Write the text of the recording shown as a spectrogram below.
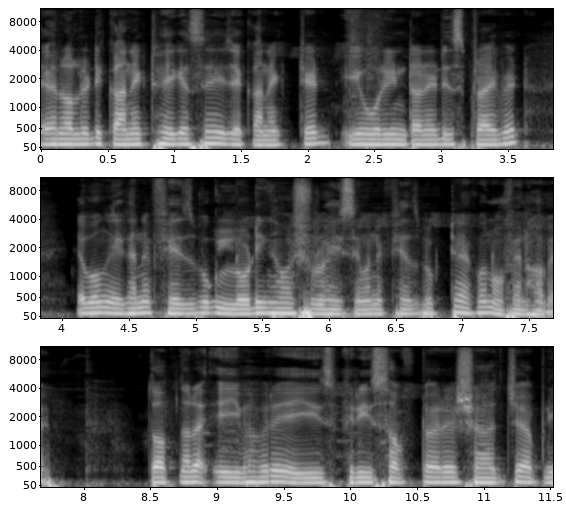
এখানে অলরেডি কানেক্ট হয়ে গেছে, এই যে connected your internet is private এবং এখানে ফেসবুক লোডিং হওয়া শুরু হয়েছে মানে ফেসবুকটা এখন ওপেন হবে। তো আপনারা এইভাবে এই ফ্রি সফটওয়্যারের সাহায্যে আপনি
